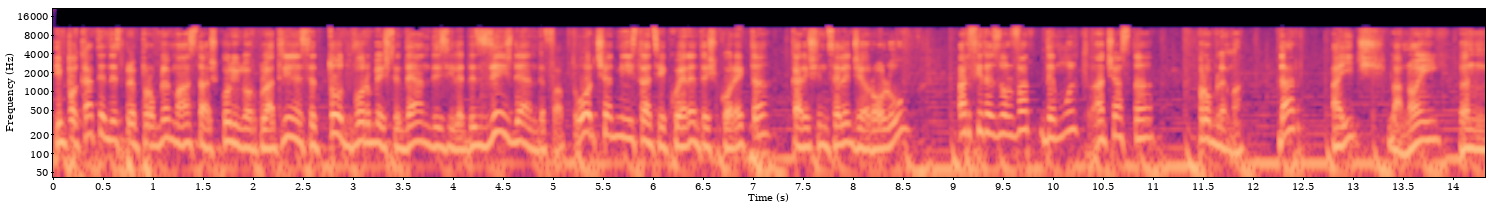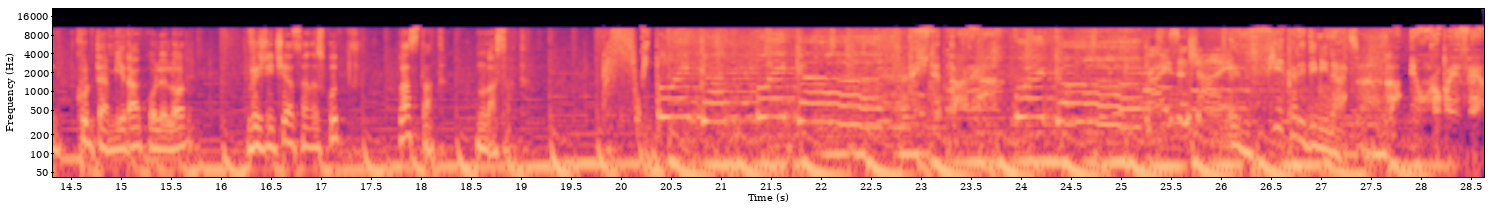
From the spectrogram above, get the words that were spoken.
Din păcate, despre problema asta a școlilor cu latrine se tot vorbește de ani de zile, de zeci de ani, de fapt. Orice administrație coerentă și corectă, care își înțelege rolul, ar fi rezolvat de mult această problemă. Dar aici, la noi, în curtea miracolelor, veșnicia s-a născut la stat, nu la sat. Deșteptarea Wake up, sunshine. În fiecare dimineață la Europa FM.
